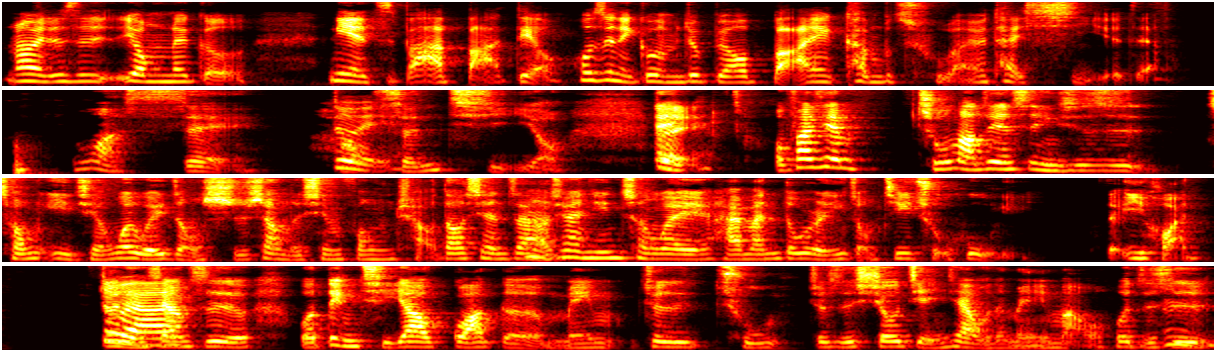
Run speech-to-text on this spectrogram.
然后也就是用那个镊子把它拔掉，或是你根本就不要拔，因为看不出来，因为太细了这样。哇塞，对，好神奇哟！哎、欸，我发现除毛这件事情，其实从以前蔚为一种时尚的新风潮，到现在好像已经成为还蛮多人一种基础护理的一环。就有点像是我定期要刮个眉，就是除，就是修剪一下我的眉毛，或者是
